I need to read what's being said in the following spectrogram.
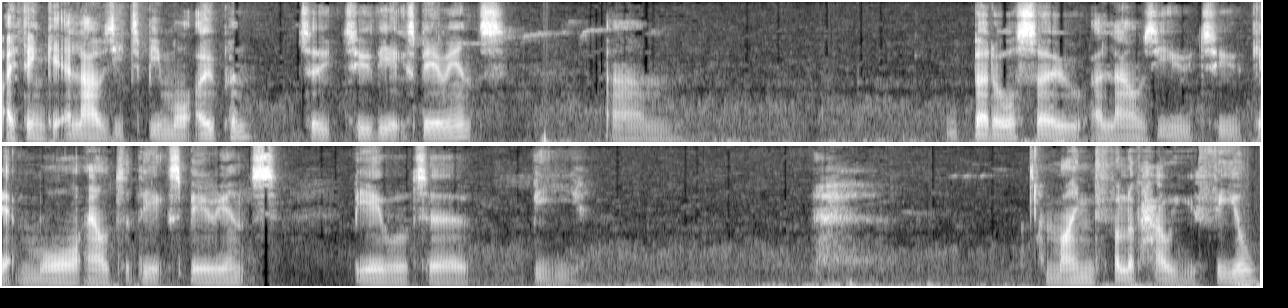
I think, it allows you to be more open to to the experience. Um, but also allows you to get more out of the experience, be able to be mindful of how you feel,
